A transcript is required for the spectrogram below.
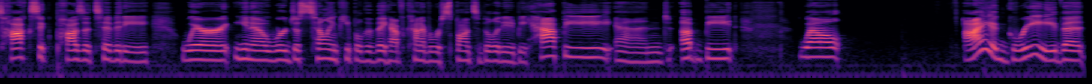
toxic positivity where you know we're just telling people that they have kind of a responsibility to be happy and upbeat well I agree that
